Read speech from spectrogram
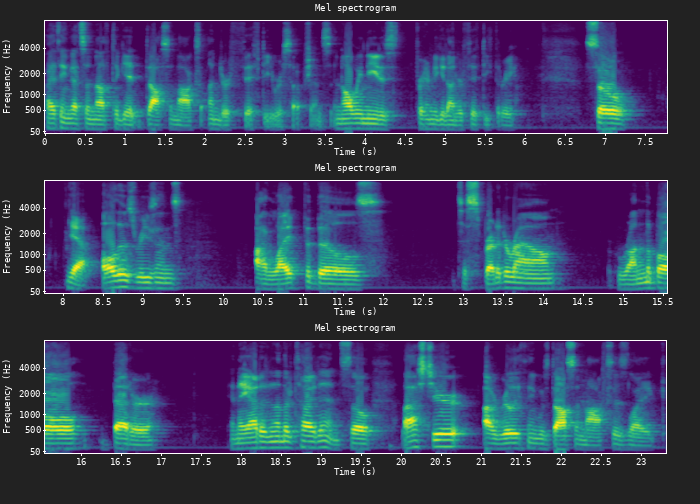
I think that's enough to get Dawson Knox under 50 receptions. And all we need is for him to get under 53. So, yeah, all those reasons. I like the Bills to spread it around, run the ball better, and they added another tight end. So last year, I really think was Dawson Knox's like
